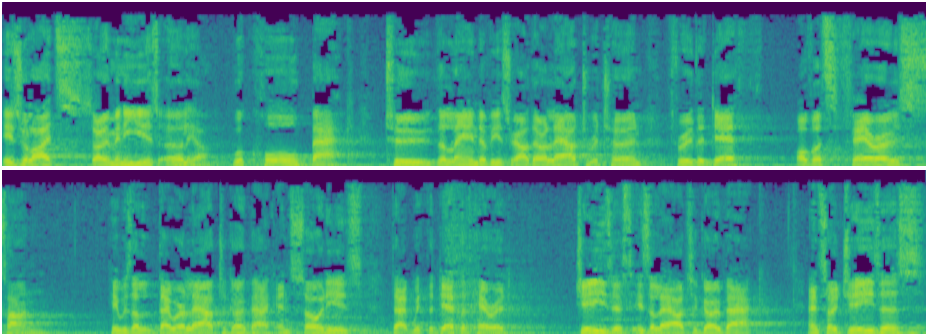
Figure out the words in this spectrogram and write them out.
Israelites so many years earlier were called back to the land of Israel. They're allowed to return through the death of a Pharaoh's son. He was, they were allowed to go back, and so it is that with the death of Herod, Jesus is allowed to go back and so Jesus,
